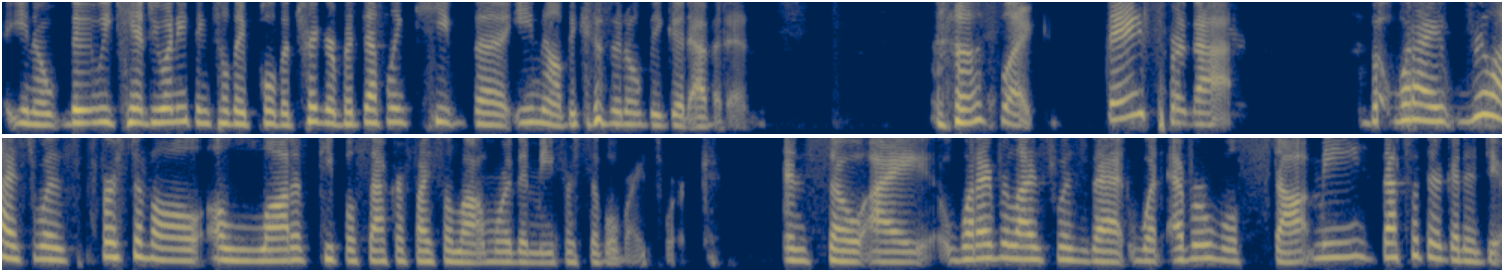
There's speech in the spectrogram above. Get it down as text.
you know, they, we can't do anything till they pull the trigger, but definitely keep the email because it'll be good evidence." And I was like, "Thanks for that." But what I realized was, first of all, a lot of people sacrifice a lot more than me for civil rights work. And so I what I realized was that whatever will stop me, that's what they're going to do.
